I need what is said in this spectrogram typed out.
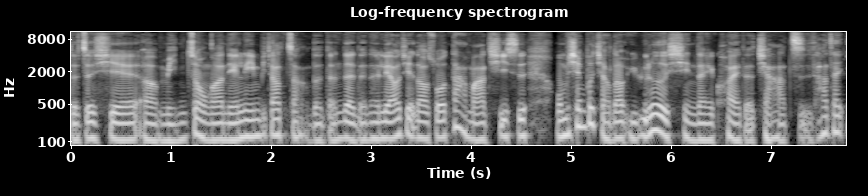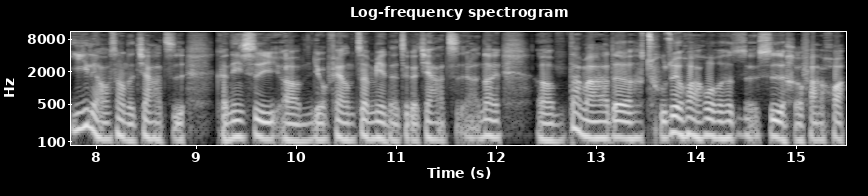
的这些呃民众啊，年龄比较长的等等的，能了解到说，大麻其实我们先不讲到娱乐性那一块的价值，它在医疗上的价值肯定是呃有非常正面的这个价值啊。那呃大麻的除罪化或者是合法化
